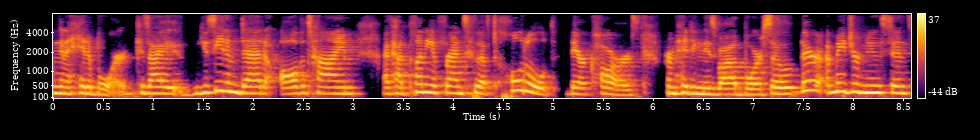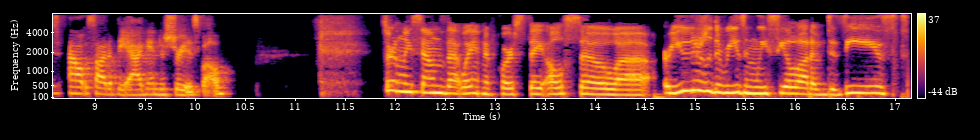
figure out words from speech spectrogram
I'm going to hit a boar because I, you see them dead all the time. I've had plenty of friends who have totaled their cars from hitting these wild boars. So they're a major nuisance outside of the ag industry as well certainly sounds that way. And of course, they also uh, are usually the reason we see a lot of disease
